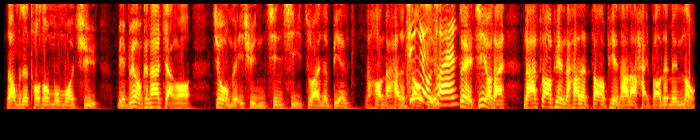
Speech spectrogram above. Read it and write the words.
然后我们就偷偷摸摸去。也不用跟他讲哦，就我们一群亲戚坐在那边，然后拿他的照片，亲友团，对，亲友团拿照片，拿他的照片，拿到海报在那边弄，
